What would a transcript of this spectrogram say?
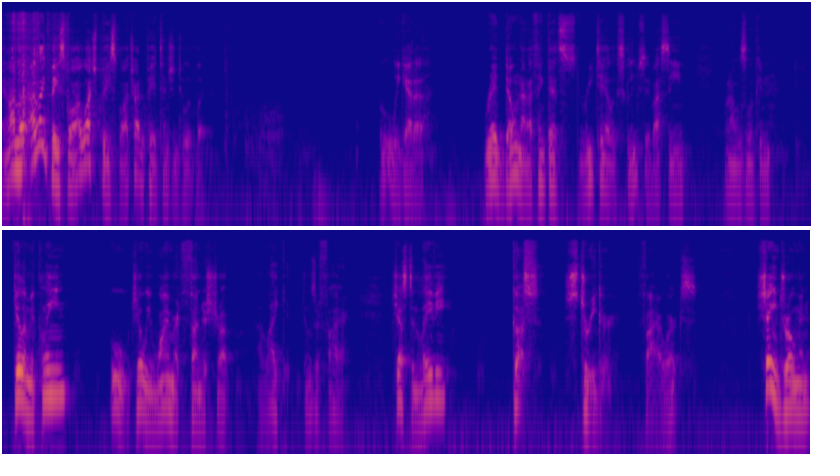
And I'm a, I like baseball. I watch baseball. I try to pay attention to it, but oh, we got a red donut. I think that's retail exclusive. I seen when I was looking. Dylan McLean. Ooh, Joey Wiemer, Thunderstruck. I like it. Those are fire. Justin Levy. Gus Strieger Fireworks. Shane Droman.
